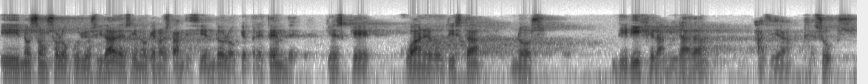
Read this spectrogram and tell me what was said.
y no son solo curiosidades, sino que nos están diciendo lo que pretende, que es que Juan el Bautista nos dirige la mirada hacia Jesús,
